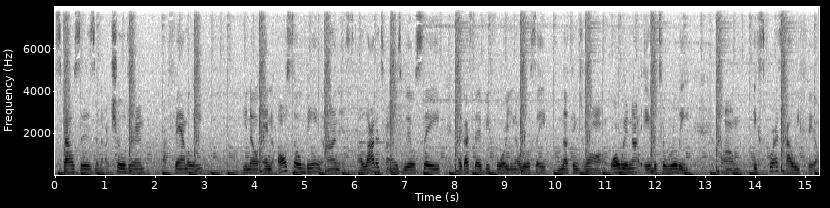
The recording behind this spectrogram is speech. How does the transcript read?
spouses and our children, our family, you know, and also being honest. A lot of times we'll say, like I said before, you know, we'll say nothing's wrong, or we're not able to really um, express how we feel.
